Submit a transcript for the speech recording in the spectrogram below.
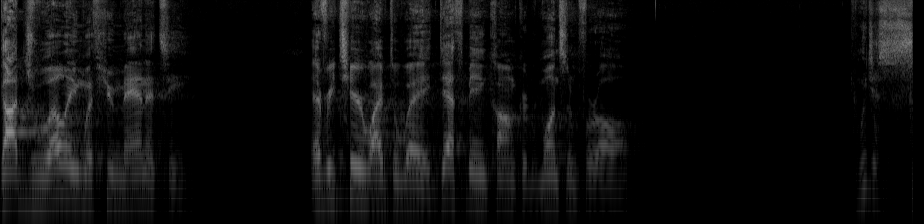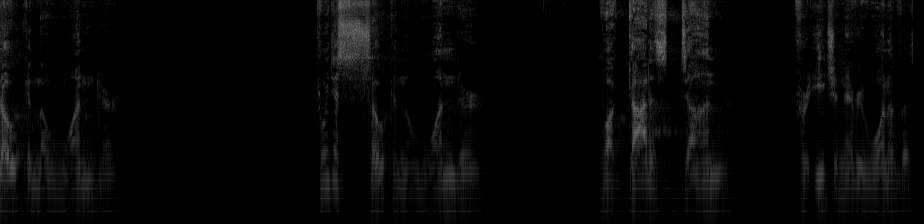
God dwelling with humanity, every tear wiped away, death being conquered once and for all. Can we just soak in the wonder? Can we just soak in the wonder what God has done for each and every one of us?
